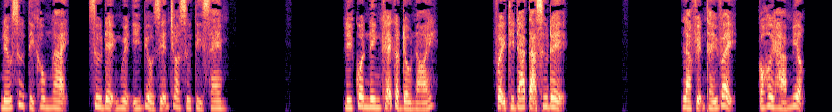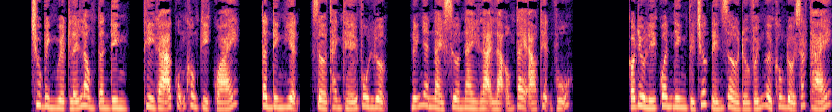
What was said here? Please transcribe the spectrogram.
nếu sư tỷ không ngại, sư đệ nguyện ý biểu diễn cho sư tỷ xem. Lý Quân Ninh khẽ gật đầu nói. Vậy thì đa tạ sư đệ. Lạc Viễn thấy vậy, có hơi há miệng. Chu Bình Nguyệt lấy lòng Tần Đình, thì gã cũng không kỳ quái. Tần Đình hiện, giờ thanh thế vô lượng, nữ nhân này xưa nay lại là ống tay áo thiện vũ. Có điều Lý Quân Ninh từ trước đến giờ đối với người không đổi sắc thái,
